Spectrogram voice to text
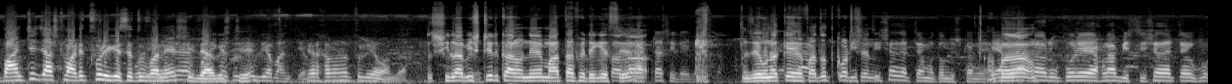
বাঞ্চি জাস্ট মাটিতে পড়ে গেছে তুফানে শিলা বৃষ্টি। এর কারণে তুলিয়া বান্ধা। শিলাবৃষ্টির কারণে মাথা ফেটে গেছে। যে ওনাকে হেফাজত করছেন। ত্রিশ হাজার টাকার মতো লুস্কানে। আপনারা- উপরে এক লাখ বিশ ত্রিশ হাজার টাকার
